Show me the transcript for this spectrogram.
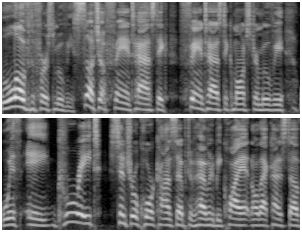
Love the first movie. Such a fantastic, fantastic monster movie with a great central core concept of having to be quiet and all that kind of stuff.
